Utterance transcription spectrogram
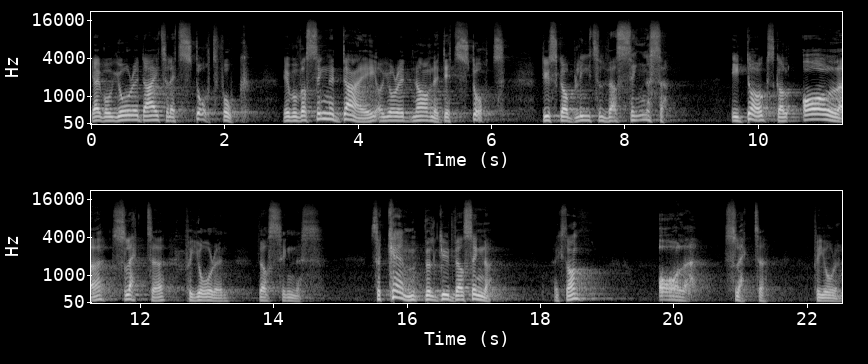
Jeg vil gjøre deg til et stort folk. Jeg vil velsigne deg og gjøre navnet ditt stort. Du skal bli til velsignelse. I dag skal alle slekter på jorden velsignes. Så hvem vil Gud velsigne? Ikke sant? Alle slekter på jorden.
